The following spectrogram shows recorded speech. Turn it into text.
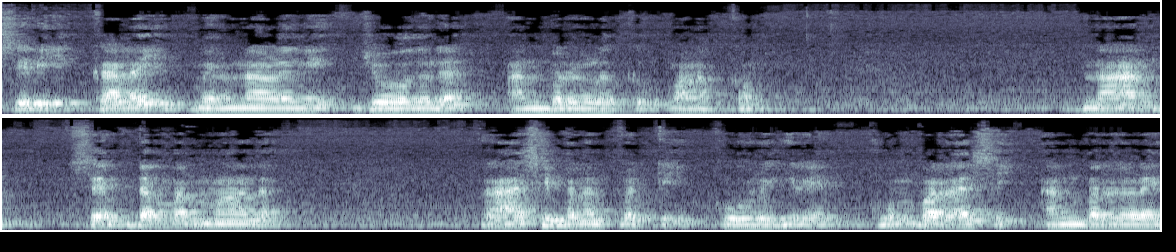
ஸ்ரீ கலை மிருணாளினி ஜோதிட அன்பர்களுக்கு வணக்கம். நான் செப்டம்பர் மாத ராசி பலன் பற்றி கூறுகிறேன். கும்பராசி அன்பர்களே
